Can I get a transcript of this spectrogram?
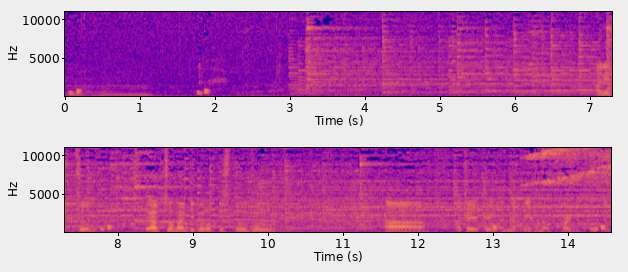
Mm, there. I need two. I have two more difficulties to do. Uh, actually, three. I'm not even sure hard difficulty.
